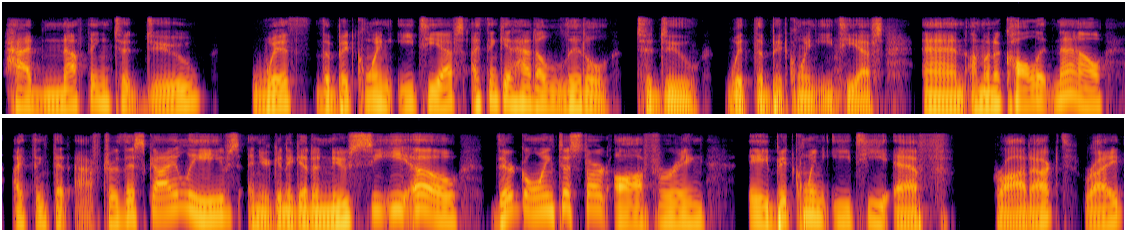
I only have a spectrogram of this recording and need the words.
had nothing to do with the Bitcoin ETFs, I think it had a little to do with the Bitcoin ETFs. And I'm going to call it now. I think that after this guy leaves and you're going to get a new CEO, they're going to start offering a Bitcoin ETF product, right?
